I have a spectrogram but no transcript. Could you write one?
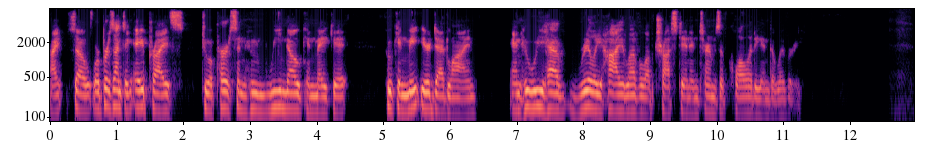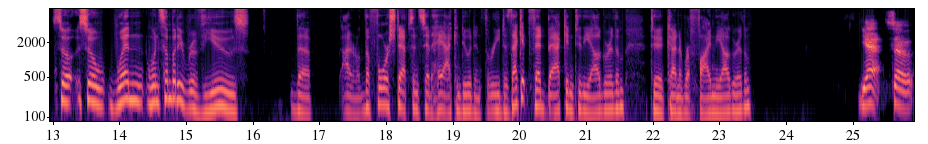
right? So we're presenting a price to a person who we know can make it, who can meet your deadline, and who we have really high level of trust in in terms of quality and delivery. So so when when somebody reviews the I don't know the four steps and said, "Hey, I can do it in three, does that get fed back into the algorithm to kind of refine the algorithm? Yeah, so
